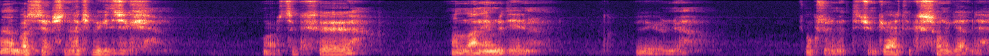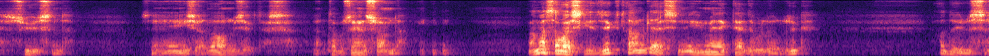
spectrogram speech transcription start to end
Ne yaparsa yapsın rakibe gidecek. Artık e, Allah'ın emri diyelim. Öyle görünüyor. Çok zulmetti çünkü artık sonu geldi. Suyu ısındı. Seneye inşallah olmayacaklar. Hatta bu sene sonunda. Ama savaş gelecek. Tamam gelsin. İyi, melekler de burada olacak. Hadi hayırlısı.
